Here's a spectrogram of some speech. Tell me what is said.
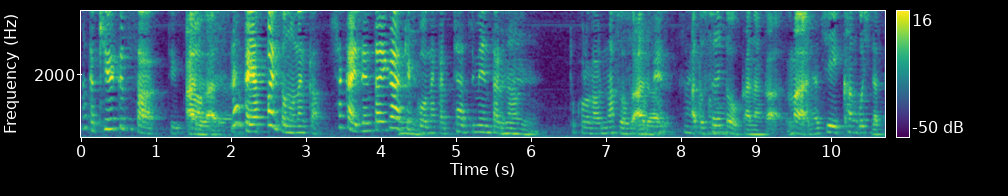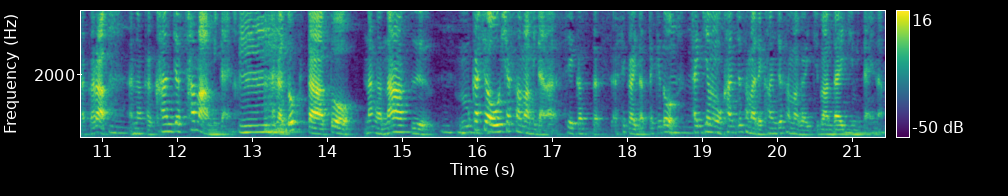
なんか窮屈さっていうかなんかやっぱりそのなんか社会全体が結構なんかジャッジメンタルなうんところがあるなとそうそうあるある。あとそれとかなんかまあ私看護師だったから、うん。なんか患者様みたいな、うん。なんかドクターとなんかナース、うん。昔はお医者様みたいな生活だ世界だったけど、うん。最近はもう患者様で患者様が一番大事みたいな、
